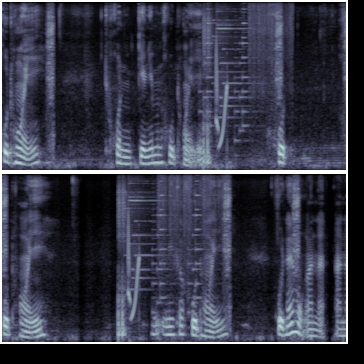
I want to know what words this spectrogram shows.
ขุดหอย ทุกคนเกมนี้มันขุดหอย ขุด ขุดหอย นี่ก็ขุดหอย ขุดได้หกอันอะ อัน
